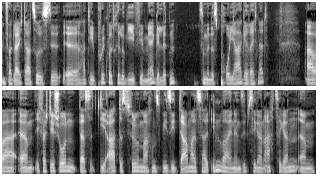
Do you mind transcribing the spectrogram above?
Im Vergleich dazu ist, äh, hat die Prequel-Trilogie viel mehr gelitten, zumindest pro Jahr gerechnet. Aber ähm, ich verstehe schon, dass die Art des Filmemachens, wie sie damals halt in war in den 70ern, 80ern, ähm,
